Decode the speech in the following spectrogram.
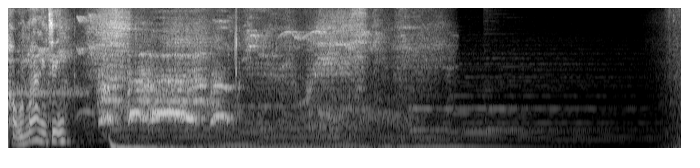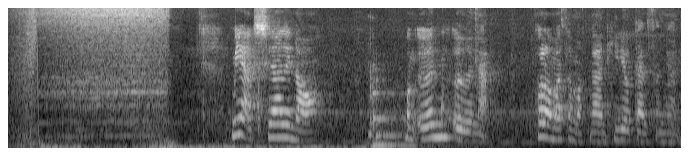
ขอบคุณมากจริงๆ ไม่อยากเชื่อเลยเนาะ บังเอิญบังเอิญอะพวกเรามาสมัครงานที่เดียวกันซะงั้น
